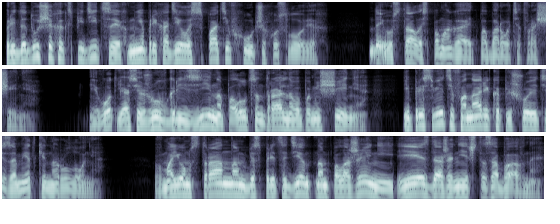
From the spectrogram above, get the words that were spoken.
В предыдущих экспедициях мне приходилось спать и в худших условиях, да и усталость помогает побороть отвращение. И вот я сижу в грязи на полу центрального помещения и при свете фонарика пишу эти заметки на рулоне. В моем странном, беспрецедентном положении есть даже нечто забавное.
